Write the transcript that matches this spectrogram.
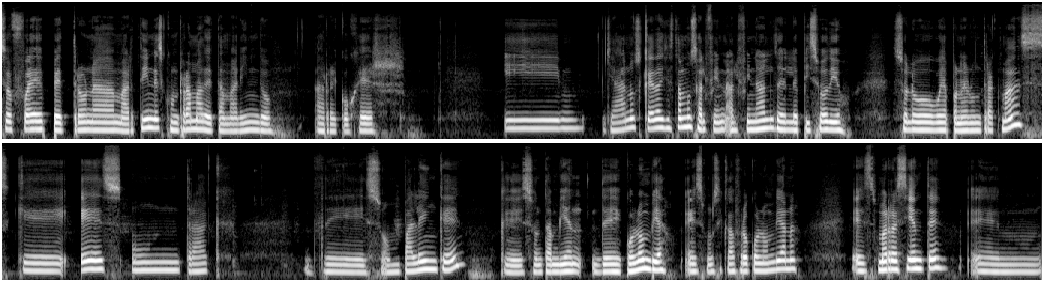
Eso fue Petrona Martínez con rama de tamarindo a recoger. Y ya nos queda, ya estamos al fin, al final del episodio. Solo voy a poner un track más, que es un track de Son Palenque, que son también de Colombia, es música afrocolombiana. Es más reciente em,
